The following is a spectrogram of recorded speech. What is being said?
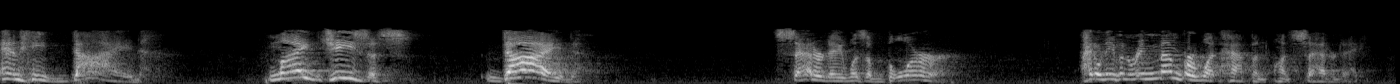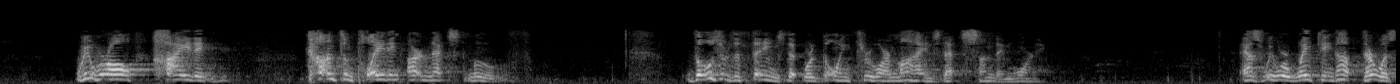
And he died. My Jesus died. Saturday was a blur. I don't even remember what happened on Saturday. We were all hiding, contemplating our next move. Those are the things that were going through our minds that Sunday morning. As we were waking up, there was,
